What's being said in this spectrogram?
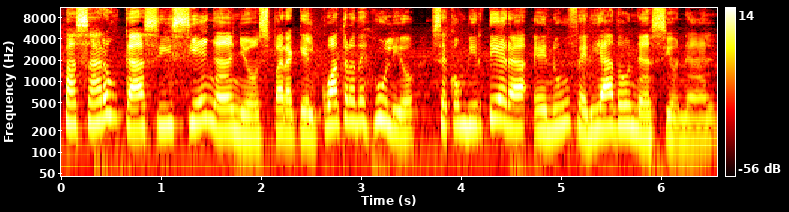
Pasaron casi 100 años para que el 4 de julio se convirtiera en un feriado nacional.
